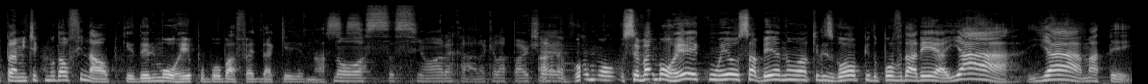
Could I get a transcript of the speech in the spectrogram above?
pra mim tinha que mudar o final. Porque dele morrer pro Boba Fett daquele. Nossa. Nossa senhora, cara. Aquela parte Ah, é. vou você vai morrer com eu sabendo aqueles golpes do povo da areia. Ya! Ya! Matei.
